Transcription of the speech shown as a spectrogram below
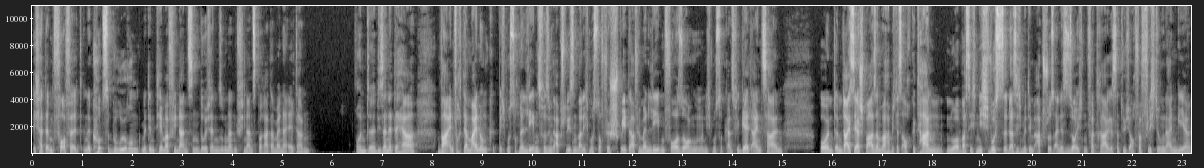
ich hatte im Vorfeld eine kurze Berührung mit dem Thema Finanzen durch einen sogenannten Finanzberater meiner Eltern. Und äh, dieser nette Herr war einfach der Meinung, ich muss doch eine Lebensversicherung abschließen, weil ich muss doch für später, für mein Leben vorsorgen und ich muss dort ganz viel Geld einzahlen. Und ähm, da ich sehr sparsam war, habe ich das auch getan. Nur was ich nicht wusste, dass ich mit dem Abschluss eines solchen Vertrages natürlich auch Verpflichtungen eingehe.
